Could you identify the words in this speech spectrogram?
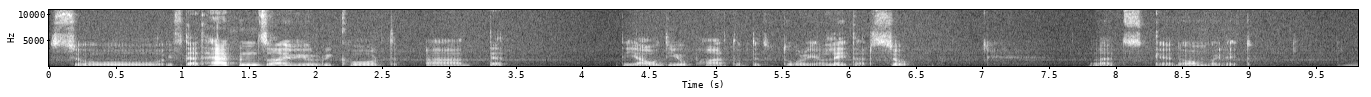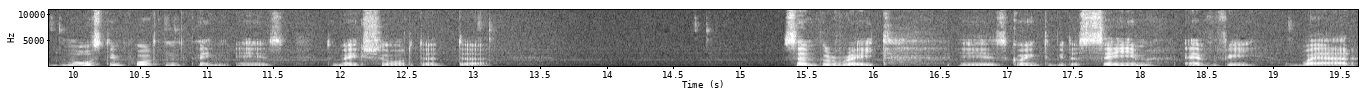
So if that happens, I will record uh, that the audio part of the tutorial later. So let's get on with it. Most important thing is to make sure that the sample rate is going to be the same everywhere.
